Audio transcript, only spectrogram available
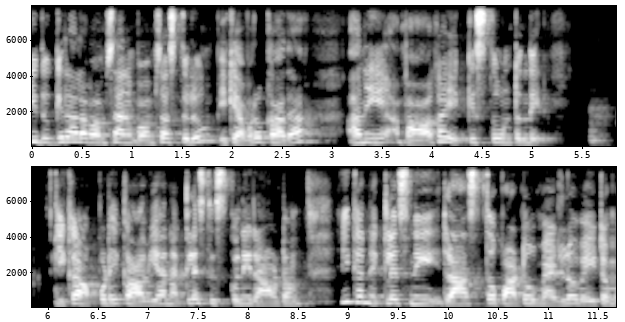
ఈ దుగ్గిరాల వంశా వంశస్థులు ఇక ఎవరు కాదా? అని బాగా ఎక్కిస్తూ ఉంటుంది. ఇక అప్పుడే కావ్య నెక్లెస్ తీసుకొని రావటం ఇక నెక్లెస్ని రాజ్తో పాటు మెడలో వేయటం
